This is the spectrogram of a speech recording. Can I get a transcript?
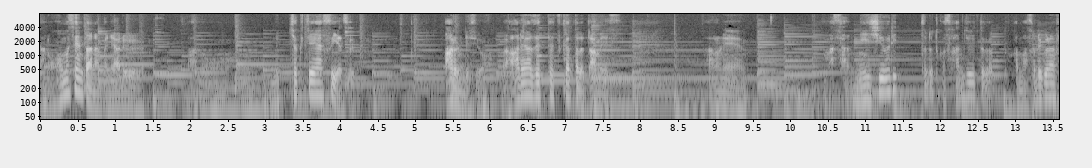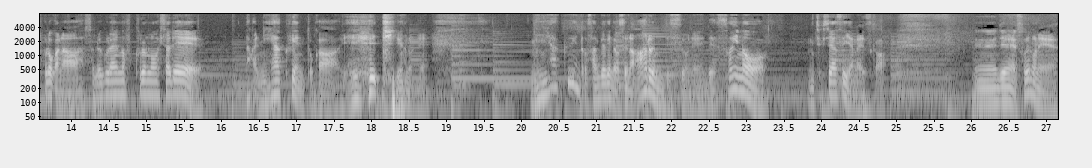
あのホームセンターなんかにあるちゃくちゃ安いやつあるんですよ。あれは絶対使ったらダメです。あのね、まあ、20リットルとか30リットルとか、まあ、それぐらいの袋かなそれぐらいの袋の大きさでなんか200円とかええー、っていうのね200円とか300円とかそういうのあるんですよねでそういうのめちゃくちゃ安いじゃないですか、えー、でねそういうのね、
